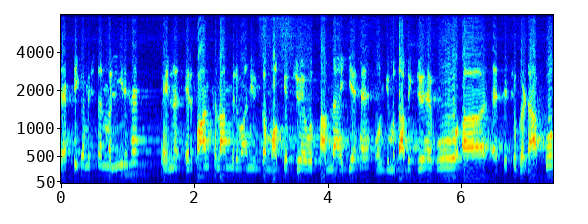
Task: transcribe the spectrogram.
डेप्टी कमिश्नर मलिर है इरफान सलाम मिरवानी, उनका मौके जो है वो सामने आई है, उनके मुताबिक जो है वो एस एच ओ गडाब को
